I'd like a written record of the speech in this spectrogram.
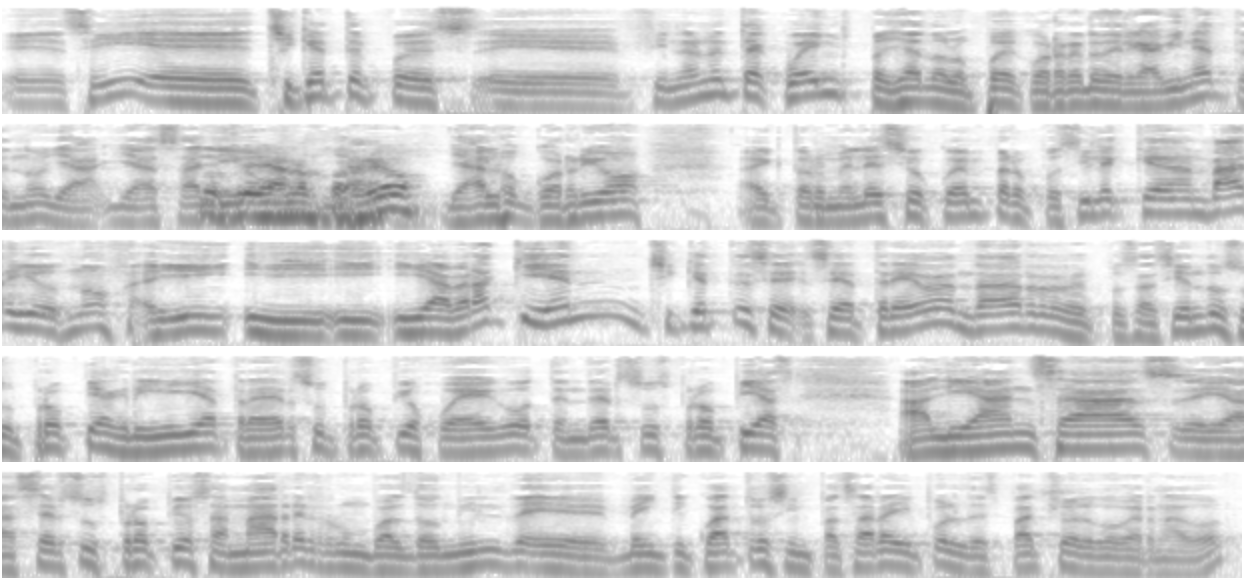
Eh, sí, eh, Chiquete, pues eh, finalmente a Cuen, pues ya no lo puede correr del gabinete, ¿no? Ya, ya salió. Pues ya lo corrió. Ya, lo corrió a Héctor Melesio Cuen, pero pues sí le quedan varios, ¿no? Ahí, y, y, habrá quien, Chiquete, se, se, atreva a andar pues haciendo su propia grilla, traer su propio juego, tender sus propias alianzas, eh, hacer sus propios amarres rumbo al 2024 sin pasar ahí por el despacho del gobernador.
